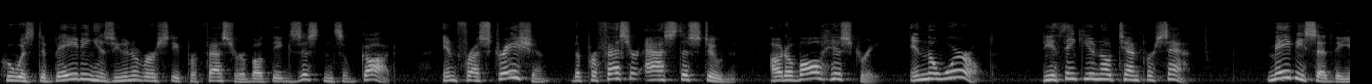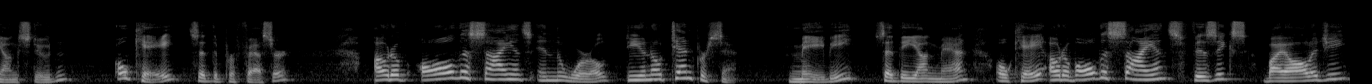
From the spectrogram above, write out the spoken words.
who was debating his university professor about the existence of God. In frustration, the professor asked the student, out of all history in the world, do you think you know 10%? Maybe, said the young student. Okay, said the professor. Out of all the science in the world, do you know 10%? Maybe, said the young man. Okay, out of all the science, physics, biology,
